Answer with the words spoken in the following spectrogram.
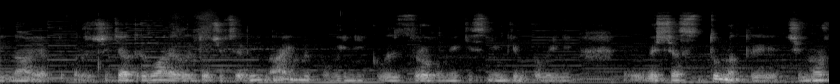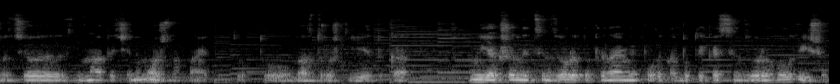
війна, як то кажуть, життя триває, але точиться війна, і ми повинні, коли зробимо якісь знімки, ми повинні весь час думати, чи можна цього знімати, чи не можна. Знаєте. Тобто у нас трошки є така, ну якщо не цензура, то принаймні повинна бути якась цензура в голові, щоб,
